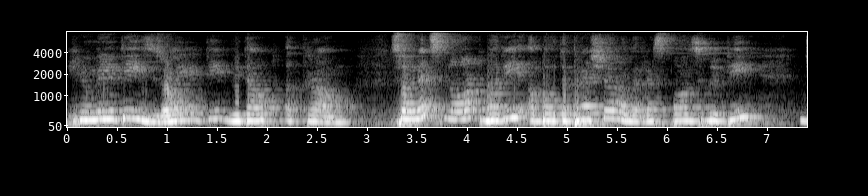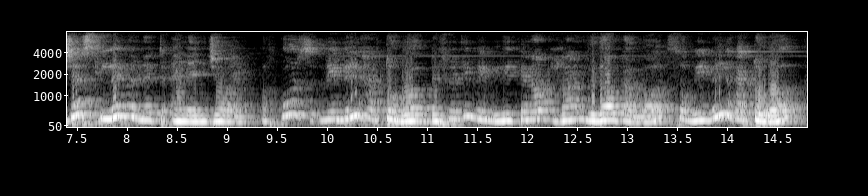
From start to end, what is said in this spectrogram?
Humility is royalty without a crown. So let's not worry about the pressure or the responsibility. Just live in it and enjoy. Of course, we will have to work. Definitely, we, we cannot run without our work. So we will have to work.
